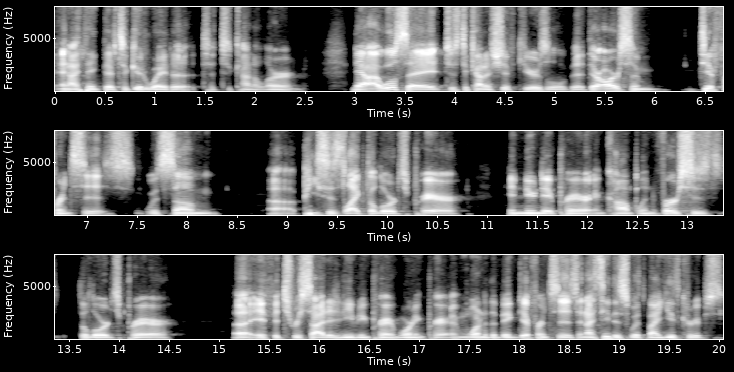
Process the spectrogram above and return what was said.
and I think that's a good way to, to, to kind of learn. Now, I will say, just to kind of shift gears a little bit, there are some differences with some uh, pieces like the Lord's Prayer in noonday prayer and Compline versus the Lord's Prayer uh, if it's recited in evening prayer and morning prayer. And one of the big differences, and I see this with my youth groups,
